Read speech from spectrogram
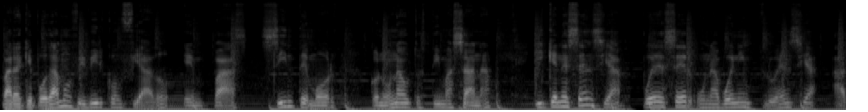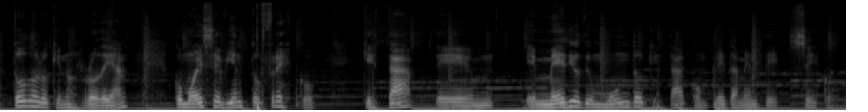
para que podamos vivir confiado, en paz, sin temor, con una autoestima sana y que en esencia puede ser una buena influencia a todo lo que nos rodean, como ese viento fresco que está em, en medio de un mundo que está completamente seco.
